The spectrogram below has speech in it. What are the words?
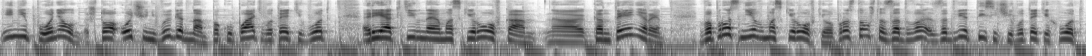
и не понял, что очень выгодно покупать вот эти вот реактивная маскировка э, контейнеры. Вопрос не в маскировке, вопрос в том, что за, 2, за 2000 вот этих вот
